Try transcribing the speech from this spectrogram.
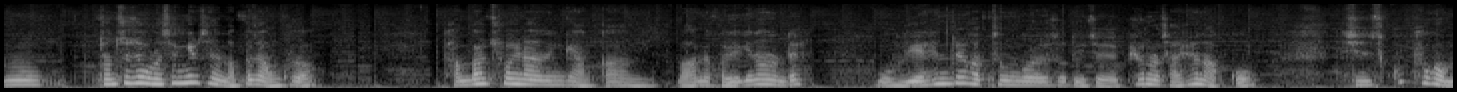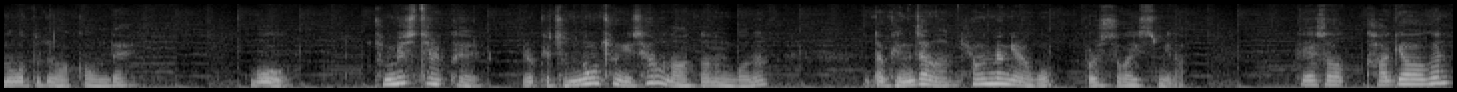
음, 전체적으로 생김새는 나쁘지 않고요. 단발총이라는 게 약간 마음에 걸리긴 하는데 뭐 위에 핸들 같은 거에서도 이제 표현을 잘 해놨고 대신 스코프가 없는 것도 좀 아까운데 뭐 좀비 스트라이크에 이렇게 전동총이 새로 나왔다는 거는 일단 굉장한 혁명이라고 볼 수가 있습니다. 그래서 가격은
